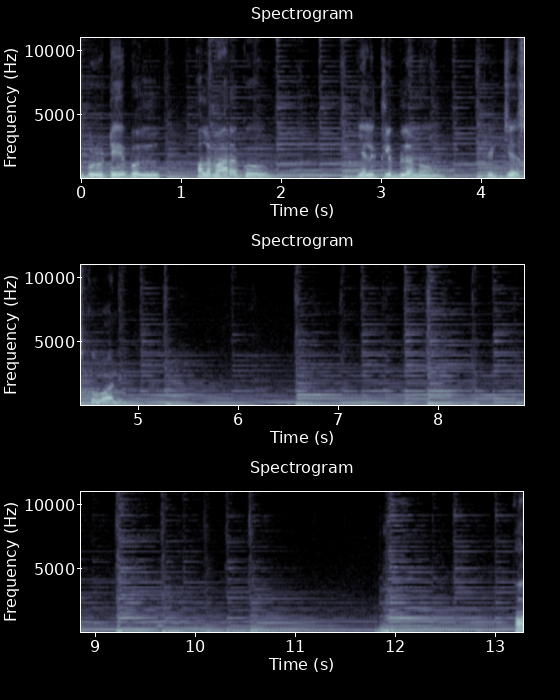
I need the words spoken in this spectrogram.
ఇప్పుడు టేబుల్ అలమారకు ఎల్ క్లిప్లను ఫిట్ చేసుకోవాలి. ఆ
